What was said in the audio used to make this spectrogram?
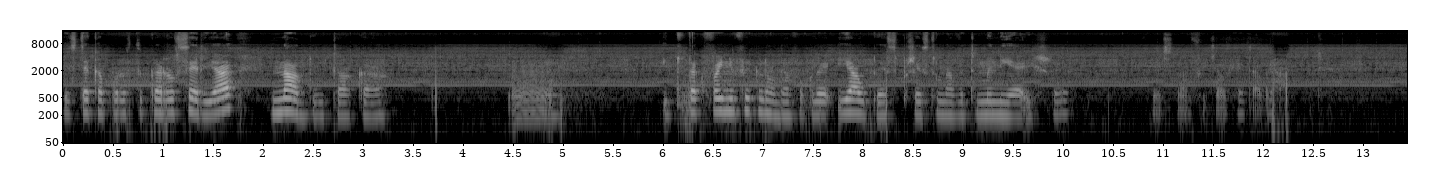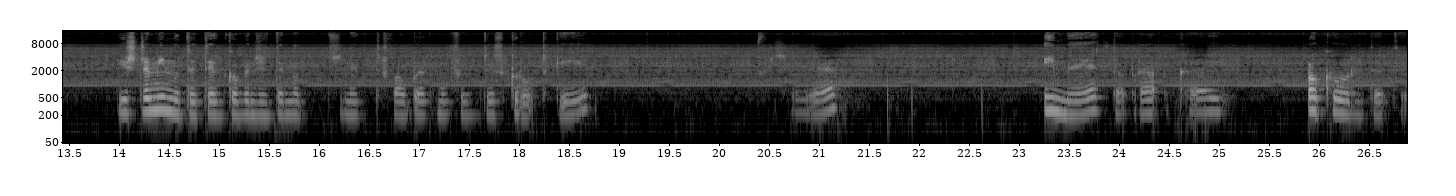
jest taka po prostu karoseria na dół taka. Yy. I to tak fajnie wygląda w ogóle. I auto jest przez to nawet mniejsze. Więc no widzowie, dobra. Jeszcze minutę tylko będzie ten odcinek trwał, bo jak mówię, to jest krótki. Widzowie. I my, dobra, okej. O kurde ty.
